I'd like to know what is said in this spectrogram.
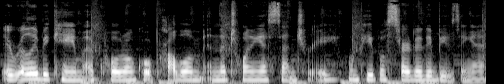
It really became a quote unquote problem in the 20th century when people started abusing it.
